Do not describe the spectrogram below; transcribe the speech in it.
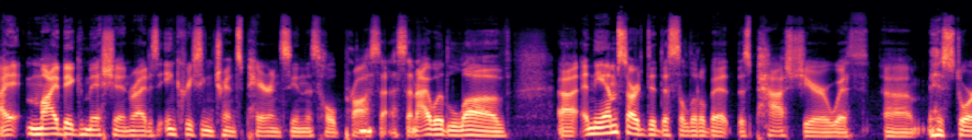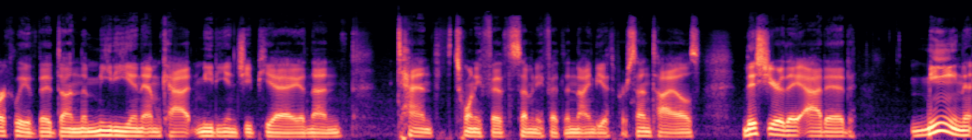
I my big mission right is increasing transparency in this whole process mm-hmm. and i would love uh, and the MSAR did this a little bit this past year with um, historically they've done the median MCAT, median GPA, and then 10th, 25th, 75th, and 90th percentiles. This year they added mean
